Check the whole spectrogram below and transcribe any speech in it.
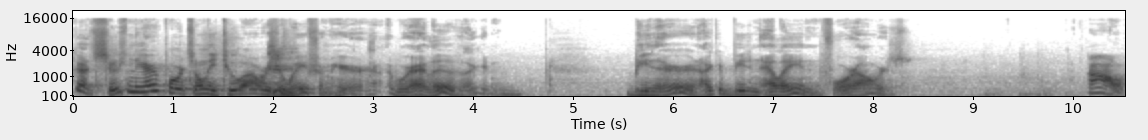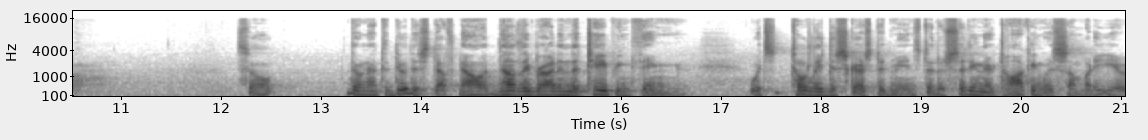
good, Susan, the airport's only two hours away from here, where I live. I can be there, and I could be in LA in four hours. Oh. So don't have to do this stuff. Now, now they brought in the taping thing, which totally disgusted me. Instead of sitting there talking with somebody, you,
